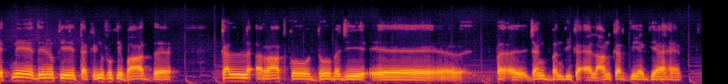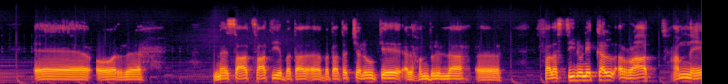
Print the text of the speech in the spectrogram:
इतने दिनों की तकलीफों के बाद कल रात को दो बजे जंग बंदी का ऐलान कर दिया गया है। और मैं साथ साथ ये बता बताता चलूँ कि अल्हम्दुलिल्लाह फ़लस्तीनियों ने कल रात हमने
